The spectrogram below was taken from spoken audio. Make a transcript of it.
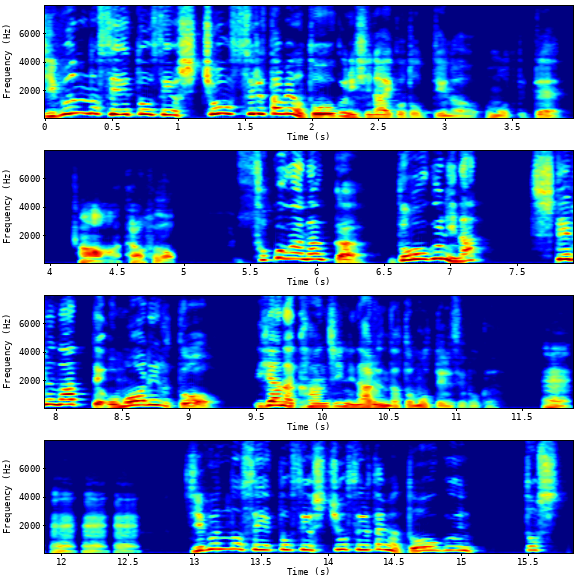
自分の正当性を主張するための道具にしないことっていうのは思ってて、ああ、なるほど。そこがなんか道具にな、してるなって思われると嫌な感じになるんだと思ってるんですよ、僕。うん、うん、うん、うん。自分の正当性を主張するための道具とし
